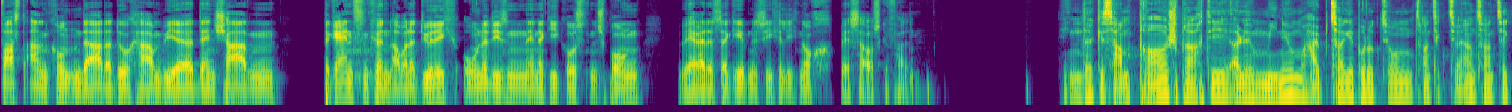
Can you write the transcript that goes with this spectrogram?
fast allen Kunden da. Dadurch haben wir den Schaden begrenzen können. Aber natürlich, ohne diesen Energiekostensprung wäre das Ergebnis sicherlich noch besser ausgefallen. In der Gesamtbranche sprach die Aluminium-Halbzeugeproduktion 2022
